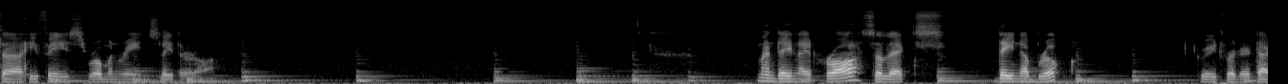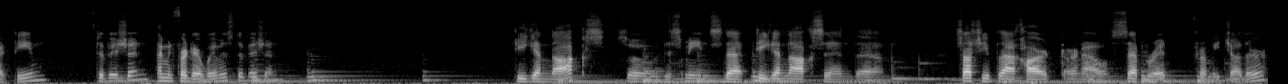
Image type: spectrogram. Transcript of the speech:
uh, he face Roman Reigns later on? Monday Night Raw selects Dana Brooke. Great for their tag team division. I mean, for their women's division. Tegan Knox. So this means that Tegan Knox and um, Shotzi Blackheart are now separate from each other.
